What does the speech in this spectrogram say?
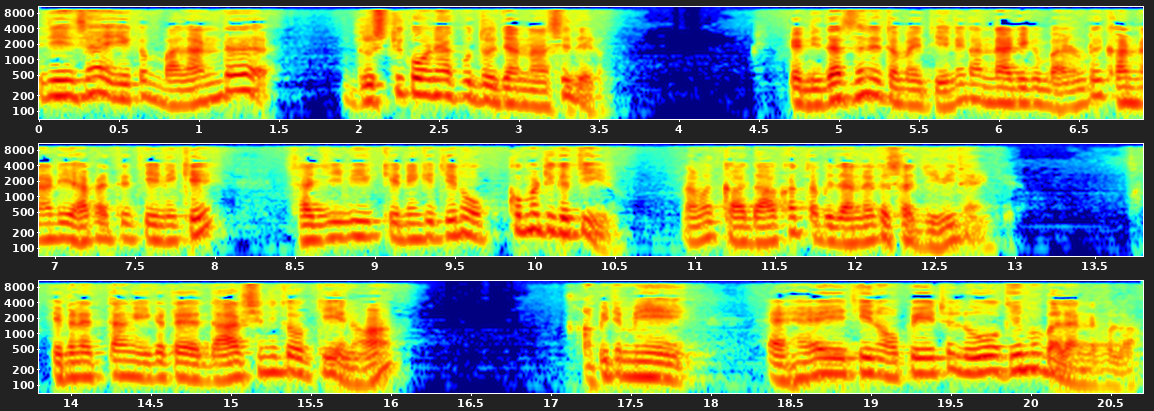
ඒ නිසා ඒක බලන්න දෘෂ්ටි කෝණයක් බුදුරජාණන්සේ දෙනවා. ඒ නිදර්ශනේ තමයි තියෙන්නේ කණ්ණාඩියකින් බලනකොට කණ්ණාඩිය යහපැත්තේ තියෙන එකේ සජීවී කෙනෙක්ගේ තියෙන ඔක්කොම ටික තියෙනවා. නමුත් කවදාකවත් අපි දන්නේ නැහැ සජීවී නැහැ කියලා. එහෙම නැත්නම් ඒකට දාර්ශනිකව කියනවා අපිට මේ ඇහැේ තියෙන ඔපේට ලෝකෙම බලන්න පුළුවන්.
